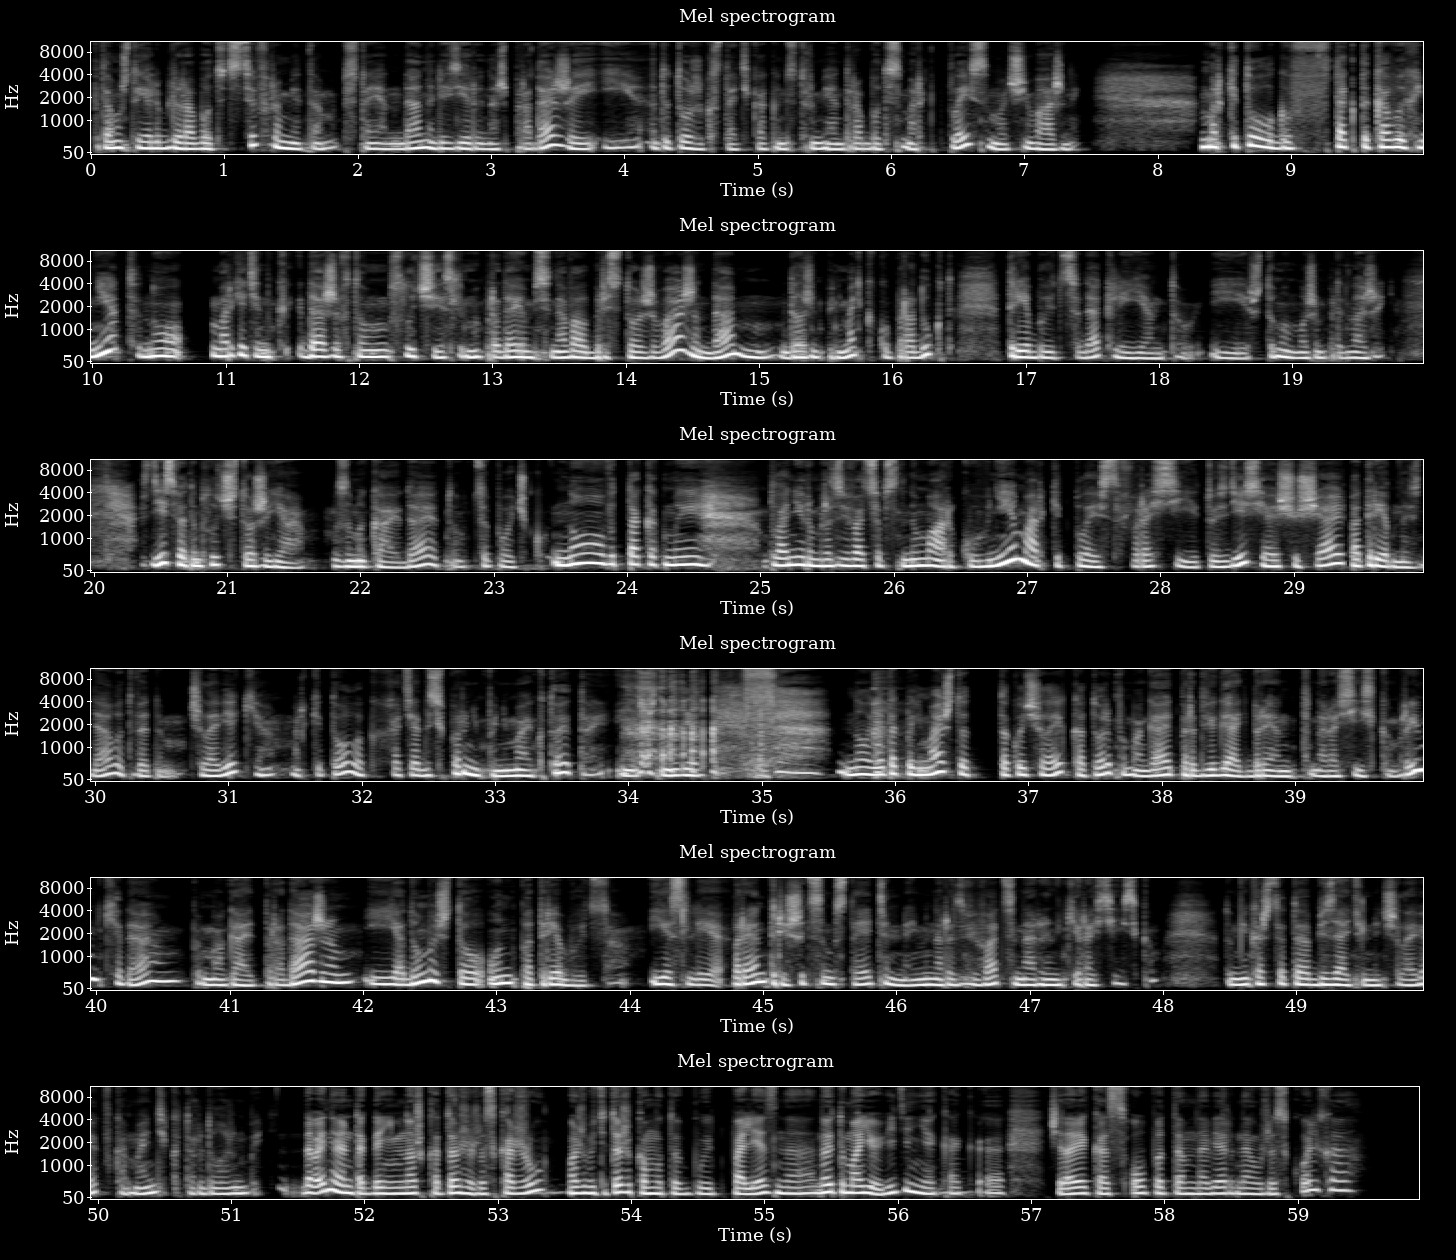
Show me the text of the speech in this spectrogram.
Потому что я люблю работать с цифрами, там постоянно да, анализирую наши продажи, и это тоже, кстати, как инструмент работы с маркетплейсом очень важный. Маркетологов так таковых нет, но маркетинг даже в том случае, если мы продаемся на Валбрис, тоже важен, да, мы должны понимать, какой продукт требуется, да, клиенту и что мы можем предложить. Здесь в этом случае тоже я замыкаю, да, эту цепочку. Но вот так как мы планируем развивать собственную марку вне маркетплейсов в России, то здесь я ощущаю потребность, да, вот в этом человеке, маркетолог, хотя до сих пор не понимаю, кто это и что он делает. Но я так понимаю, что такой человек, который помогает продвигать бренд на российском рынке, да, помогает продажам. И я думаю, что он потребуется. Если бренд решит самостоятельно именно развиваться на рынке российском, то мне кажется, это обязательный человек в команде, который должен быть. Давай, наверное, тогда немножко тоже расскажу. Может быть, и тоже кому-то будет полезно. Но это мое видение, как э, человека с опытом, наверное, уже сколько?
